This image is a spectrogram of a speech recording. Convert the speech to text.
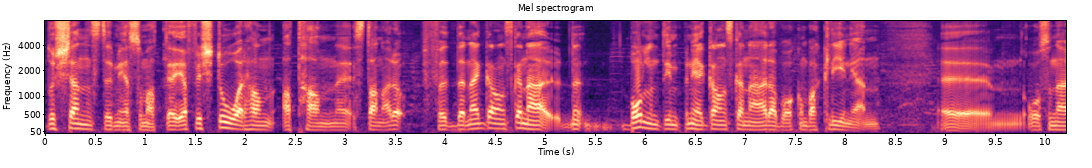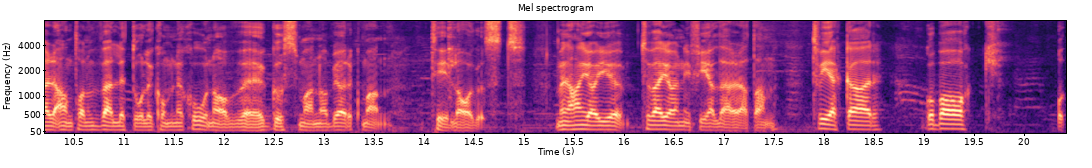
då känns det mer som att jag, jag förstår han, att han eh, stannar upp. För den är ganska nära, bollen dimper ner ganska nära bakom backlinjen. Eh, och så är det antagligen en väldigt dålig kombination av eh, Gussman och Björkman till August. Men han gör ju, tyvärr gör han ju fel där att han tvekar, går bak, och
